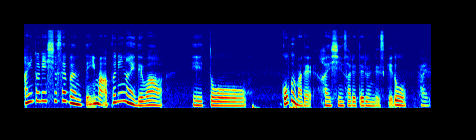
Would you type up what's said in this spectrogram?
アイドリッシュセブンって今アプリ内ではえっ、と5部まで配信されてるんですけどはい。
